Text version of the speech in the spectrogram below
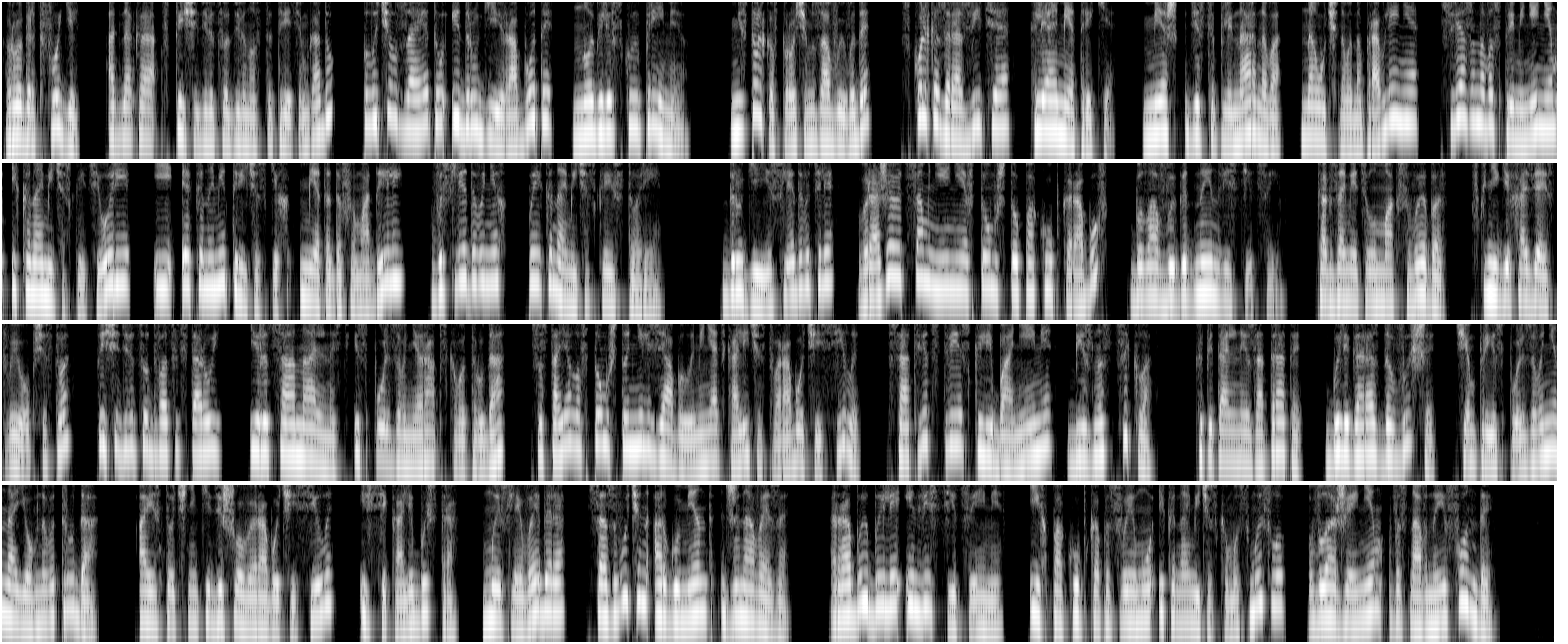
Роберт Фогель, однако, в 1993 году получил за эту и другие работы Нобелевскую премию. Не столько, впрочем, за выводы, сколько за развитие клеометрики, междисциплинарного научного направления, связанного с применением экономической теории и эконометрических методов и моделей в исследованиях по экономической истории. Другие исследователи выражают сомнение в том, что покупка рабов была выгодной инвестицией. Как заметил Макс Вебер в книге «Хозяйство и общество» 1922 иррациональность использования рабского труда состояла в том, что нельзя было менять количество рабочей силы в соответствии с колебаниями бизнес-цикла. Капитальные затраты были гораздо выше, чем при использовании наемного труда, а источники дешевой рабочей силы иссякали быстро. Мысли Вебера созвучен аргумент Дженовезе. Рабы были инвестициями, их покупка по своему экономическому смыслу – вложением в основные фонды.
